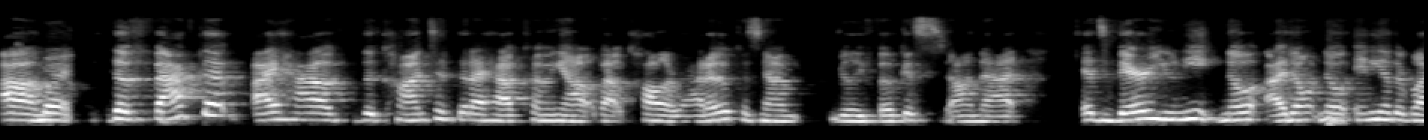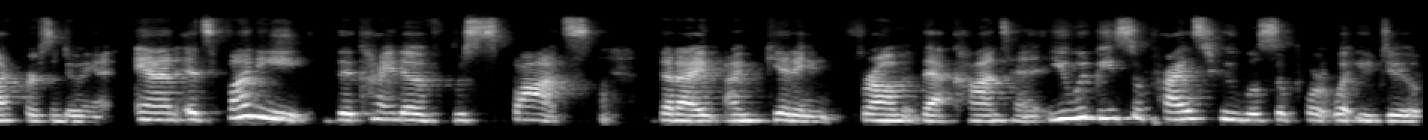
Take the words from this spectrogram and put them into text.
Um, right. The fact that I have the content that I have coming out about Colorado, because now I'm really focused on that, it's very unique. No, I don't know any other black person doing it. And it's funny the kind of response that I, I'm getting from that content. You would be surprised who will support what you do.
